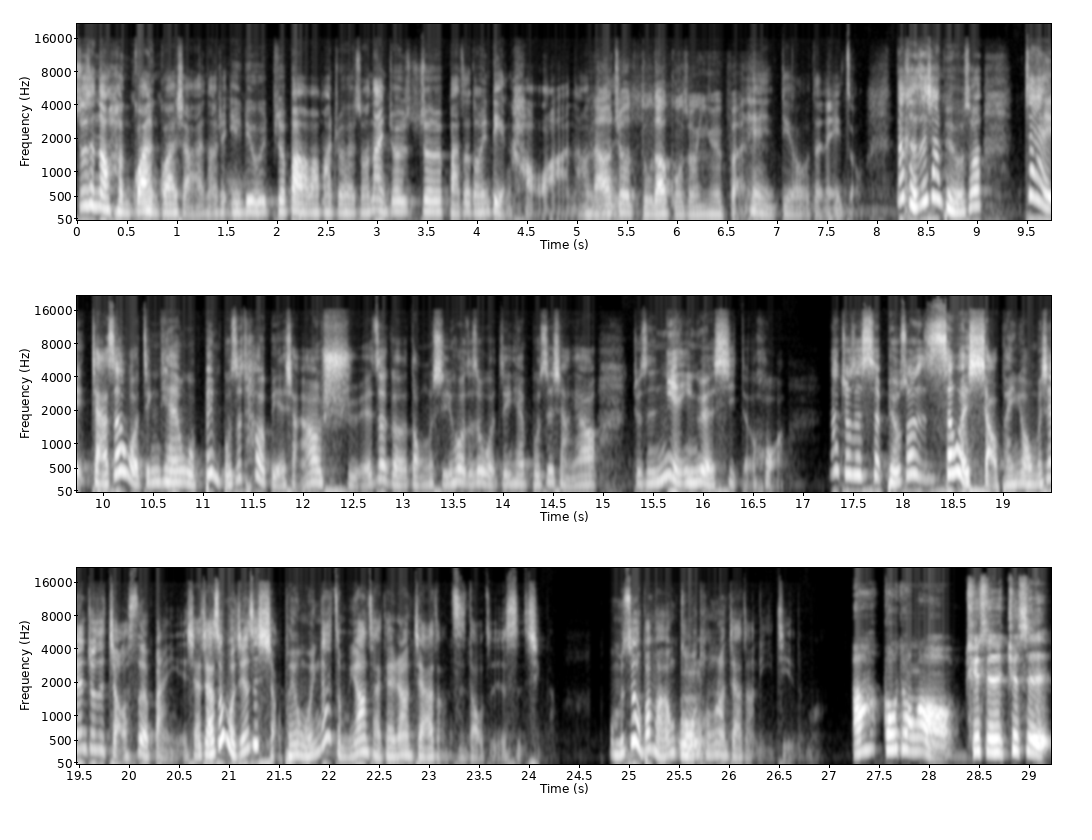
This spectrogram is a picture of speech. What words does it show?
就是那种很乖很乖的小孩，然后就一溜就爸爸妈妈就会说，那你就就是把这个东西练好啊，然后然后就读到国中音乐班。很丢的那一种。那可是像比如说，在假设我今天我并不是特别想要学这个东西，或者是我今天不是想要就是念音乐系的话，那就是是比如说，身为小朋友，我们现在就是角色扮演一下。假设我今天是小朋友，我应该怎么样才可以让家长知道这件事情啊？我们是有办法用沟通让家长理解的吗？啊，沟通哦，其实就是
